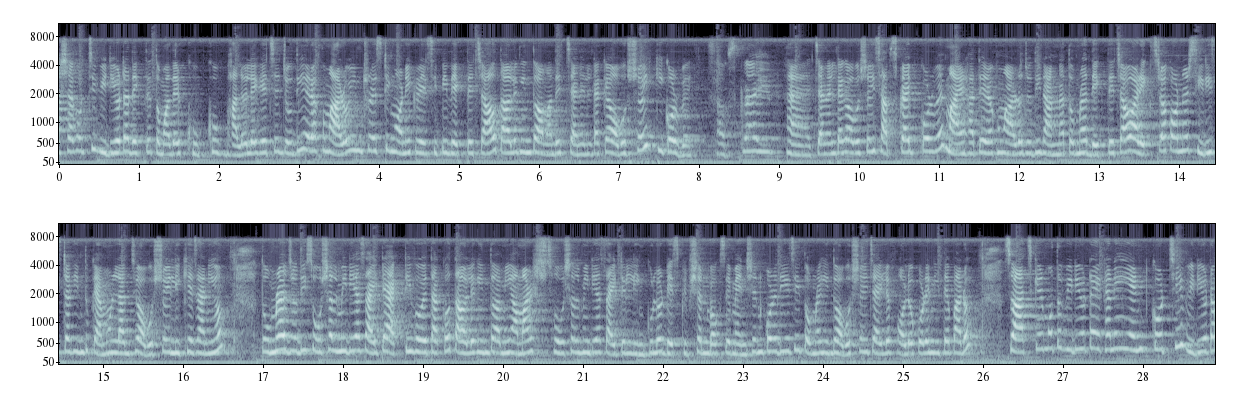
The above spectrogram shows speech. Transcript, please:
আশা করছি ভিডিওটা দেখতে তোমাদের খুব খুব ভালো লেগেছে। যদি এরকম আরও ইন্টারেস্টিং অনেক রেসিপি দেখতে চাও তাহলে কিন্তু আমাদের চ্যানেলটাকে অবশ্যই কি করবে? সাবস্ক্রাইব হ্যাঁ চ্যানেলটাকে অবশ্যই সাবস্ক্রাইব করবে। মায়ের হাতে এরকম আরও যদি রান্না তোমরা দেখতে চাও আর এক্সট্রা কর্নার সিরিজটা কিন্তু কেমন লাগছে অবশ্যই লিখে জানিও। তোমরা যদি সোশ্যাল মিডিয়া সাইটে অ্যাক্টিভ হয়ে থাকো তাহলে কিন্তু আমি আমার সোশ্যাল মিডিয়া সাইটের লিঙ্কগুলো ডেসক্রিপশন বক্সে মেনশন করে দিয়েছি। তোমরা কিন্তু অবশ্যই চাইলে ফলো করে নিতে পারো। সো আজকের মতো ভিডিওটা এখানেই এন্ড করছি। ভিডিওটা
